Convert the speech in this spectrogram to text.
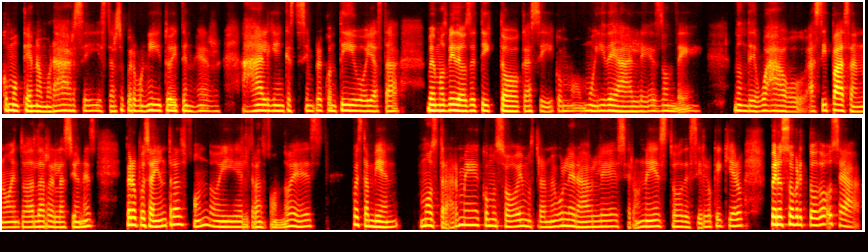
como que enamorarse y estar súper bonito y tener a alguien que esté siempre contigo y hasta vemos videos de TikTok así como muy ideales donde, donde, wow, así pasa, ¿no? En todas las relaciones, pero pues hay un trasfondo y el trasfondo es pues también mostrarme como soy, mostrarme vulnerable, ser honesto, decir lo que quiero, pero sobre todo, o sea,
